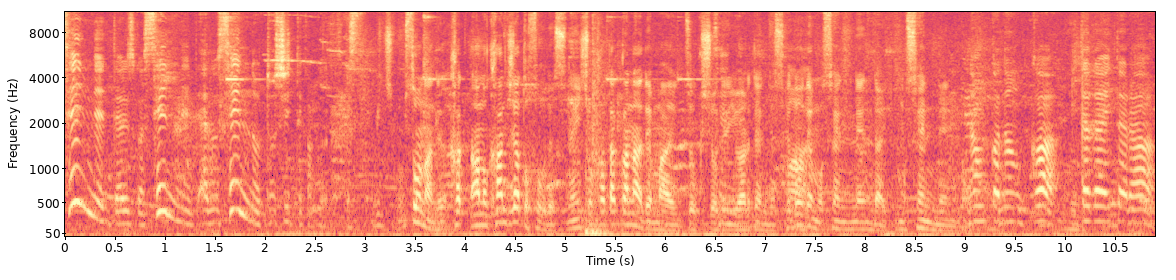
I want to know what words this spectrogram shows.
千年ってあれですか？千年ってあの千の年って書くんです。そうなんです。かあの漢字だとそうですね。一応カタカナでまあ俗称で言われてるんですけど、はい。でも千年代もう千年の。なんかなんかいただいたらなん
